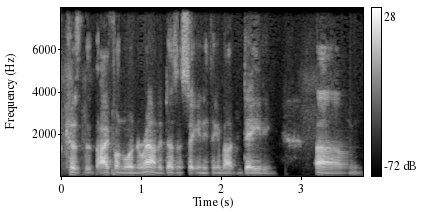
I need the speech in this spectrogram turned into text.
because the iPhone wasn't around. It doesn't say anything about dating. Um,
